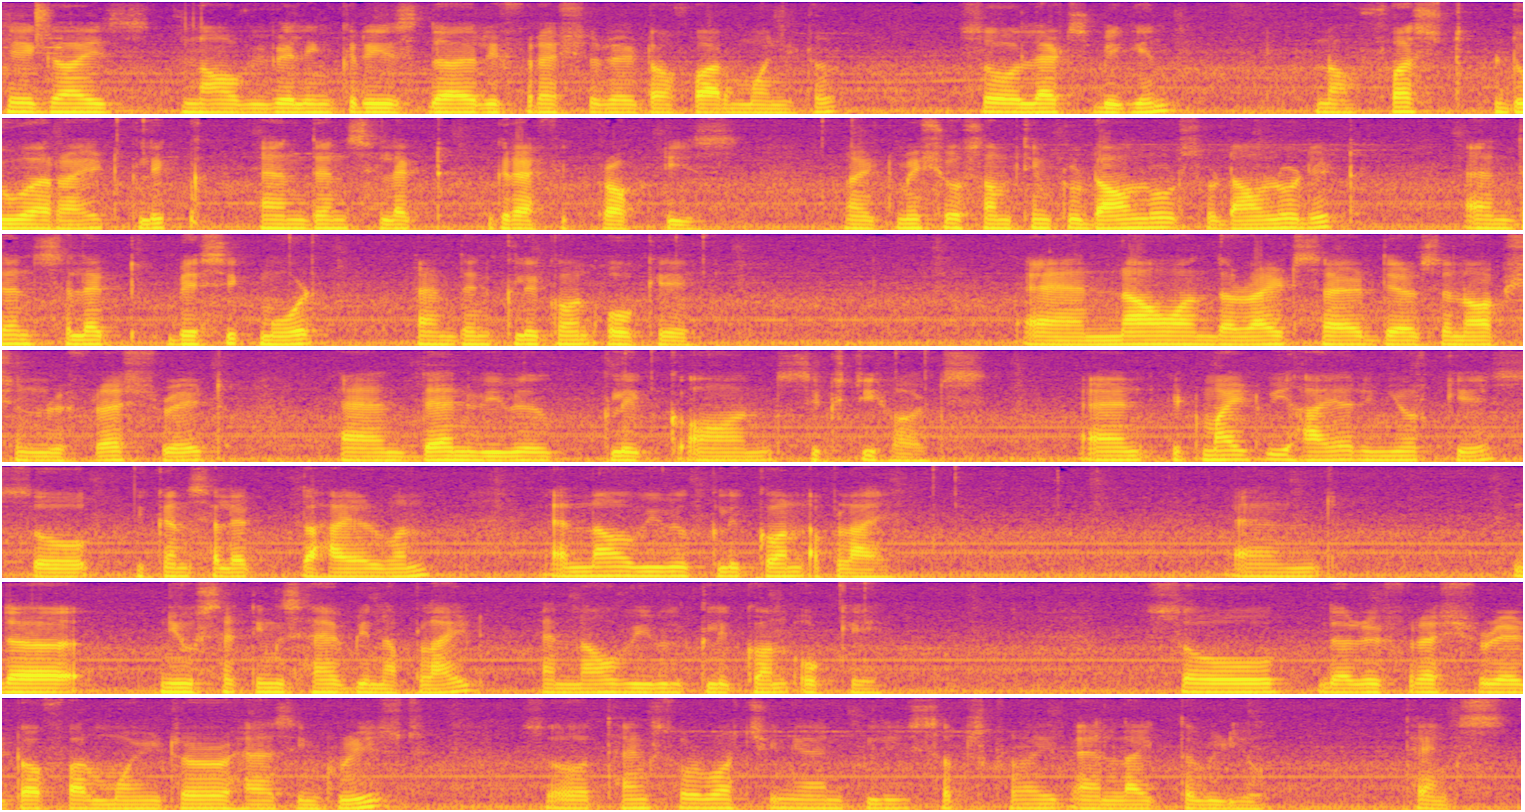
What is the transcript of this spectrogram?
hey guys now we will increase the refresh rate of our monitor. So let's begin. Now first do a right click and then select graphic properties. Now it may show something to download so download it and then select basic mode and then click on ok. And now on the right side there's an option refresh rate and then we will click on 60 Hertz and it might be higher in your case so you can select the higher one. And now we will click on apply. And the new settings have been applied and now we will click on ok. So the refresh rate of our monitor has increased. So thanks for watching and please subscribe and like the video. Thanks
